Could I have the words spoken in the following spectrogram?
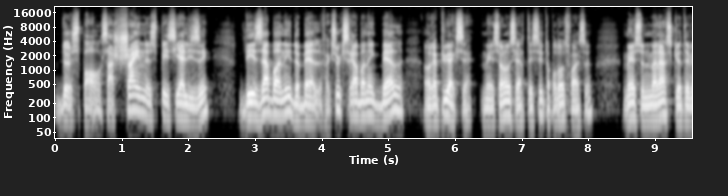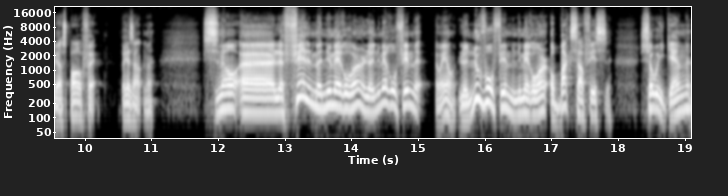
de sport, sa chaîne spécialisée des abonnés de Bell. Fait que ceux qui seraient abonnés avec Bell auraient pu accès. Mais selon le CRTC, tu n'as pas le droit de faire ça. Mais c'est une menace que TVA Sport fait présentement. Sinon, euh, le film numéro 1, le numéro film, voyons, le nouveau film numéro 1 au box-office ce week-end,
